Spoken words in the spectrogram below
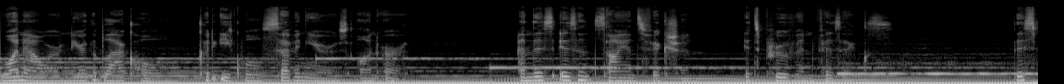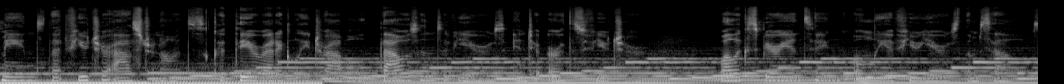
One hour near the black hole could equal seven years on Earth. And this isn't science fiction, it's proven physics. This means that future astronauts could theoretically travel thousands of years into Earth's future while experiencing only a few years themselves.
